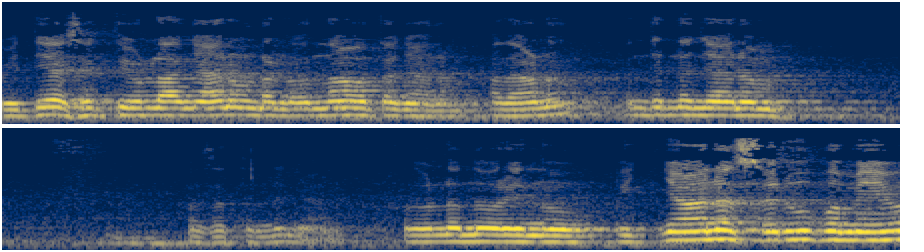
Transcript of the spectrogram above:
വിദ്യാശക്തിയുള്ള ജ്ഞാനം ഉണ്ടല്ലോ ഒന്നാമത്തെ ജ്ഞാനം. അതാണ് എന്തിന്റെ ജ്ഞാനം? അസത്തിന്റെ ജ്ഞാനം. അതുകൊണ്ട് എന്ന് പറയുന്നു വിജ്ഞാന സ്വരൂപമേവ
